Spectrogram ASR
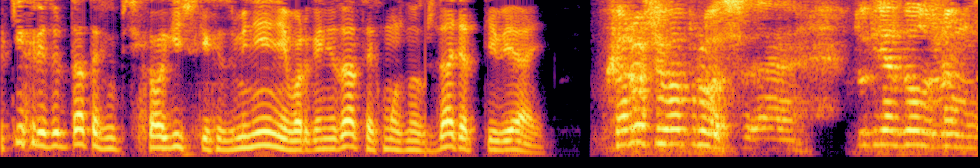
Каких результатов и психологических изменений в организациях можно ждать от TVI? Хороший вопрос. Э, тут я должен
